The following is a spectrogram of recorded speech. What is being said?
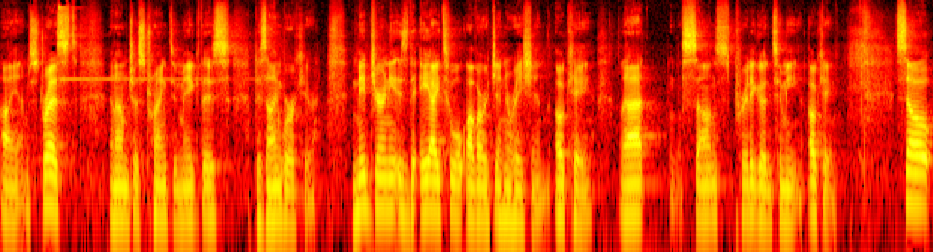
I am stressed and I'm just trying to make this design work here. Midjourney is the AI tool of our generation. Okay, that sounds pretty good to me. Okay. So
